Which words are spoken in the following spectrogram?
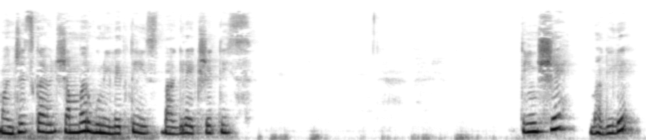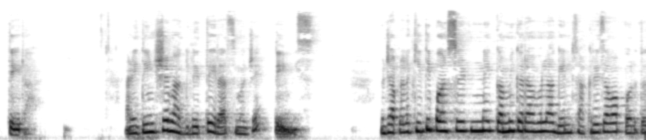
म्हणजेच काय होईल? शंभर गुणिले तीस भागिले एकशे तीस. तीनशे भागिले तेरा. आणि तीनशे भागिले तेराच म्हणजे तेवीस. म्हणजे आपल्याला किती पर्सेंटने कमी करावं लागेल साखरेचा वापर तर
